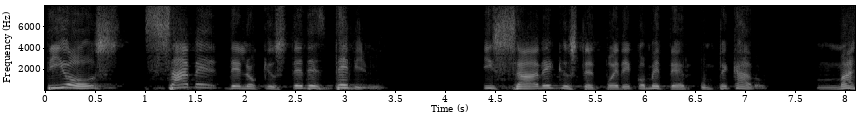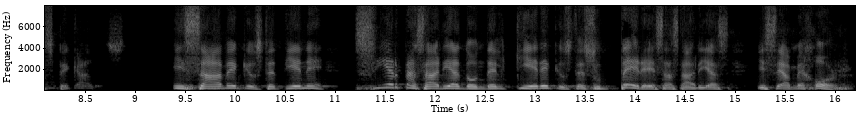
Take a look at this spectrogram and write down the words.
Dios sabe de lo que usted es débil y sabe que usted puede cometer un pecado, más pecados. Y sabe que usted tiene ciertas áreas donde Él quiere que usted supere esas áreas y sea mejor.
